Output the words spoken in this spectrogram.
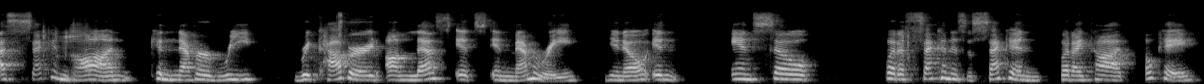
A second gone can never be recovered unless it's in memory, you know, in and so but a second is a second, but I thought, okay,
